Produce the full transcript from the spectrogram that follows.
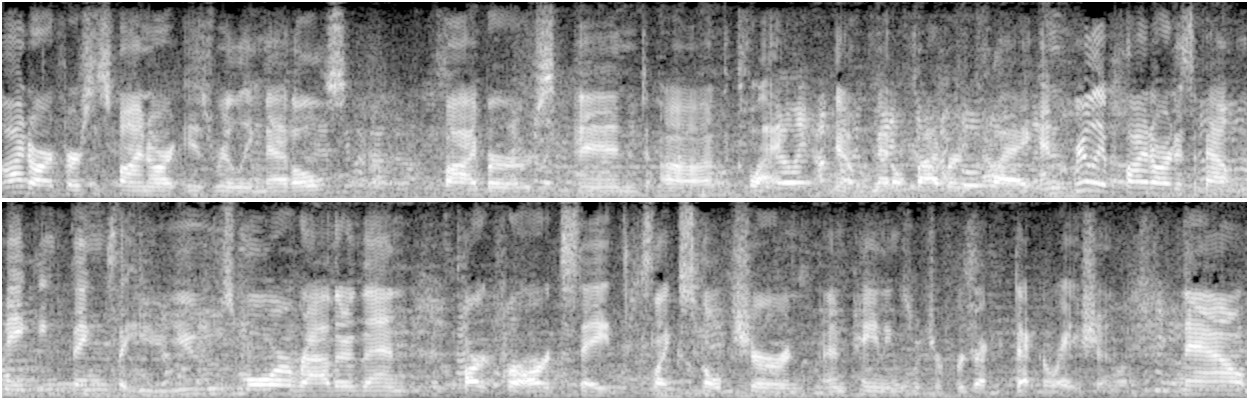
Applied art versus fine art is really metals, fibers, and uh, the clay. You know, metal, fiber, and clay. And really, applied art is about making things that you use more rather than art for art's sake, like sculpture and, and paintings, which are for de decoration. Now,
